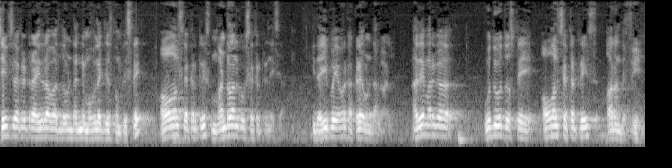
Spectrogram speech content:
చీఫ్ సెక్రటరీ హైదరాబాద్లో ఉండి అన్ని మొబిలైజ్ చేసి పంపిస్తే ఆల్ సెక్రటరీస్ మండలానికి ఒక సెక్రటరీని వేశారు ఇది అయిపోయే వరకు అక్కడే ఉండాలి వాళ్ళు. అదే మరిగా వద్దు వద్దు వస్తే all secretaries are on the field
